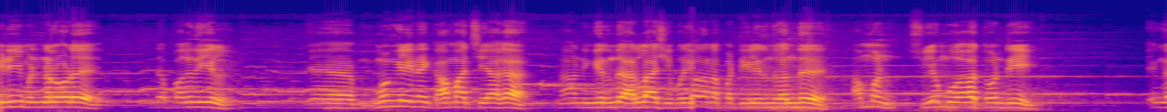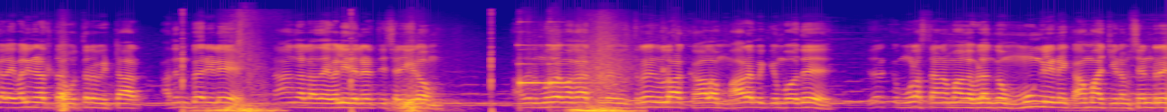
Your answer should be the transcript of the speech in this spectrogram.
இடி மின்னலோடு இந்த பகுதியில் மூங்கிலினை காமாட்சியாக நான் இங்கிருந்து அருளாசிபுரி பட்டியிலிருந்து வந்து அம்மன் சுயம்புவாக தோன்றி எங்களை வழிநடத்த உத்தரவிட்டார். அதன் பேரிலே நாங்கள் அதை வெளியில் நடத்தி செல்கிறோம். அதன் மூலமாக திரு திருவிழா காலம் ஆரம்பிக்கும் போது இதற்கு மூலஸ்தானமாக விளங்கும் மூங்கிலினை காமாட்சியிடம் சென்று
